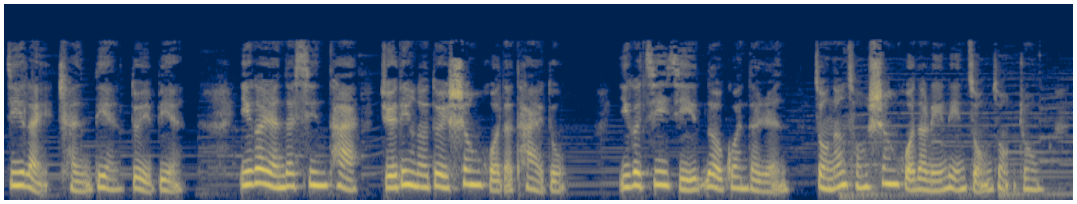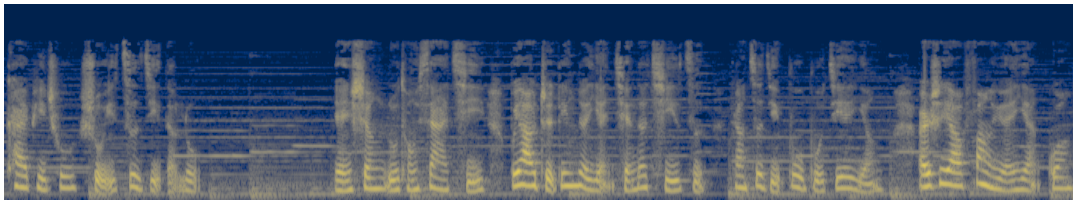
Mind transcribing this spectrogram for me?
积累、沉淀、蜕变。一个人的心态决定了对生活的态度。一个积极乐观的人，总能从生活的林林总总中开辟出属于自己的路。人生如同下棋，不要只盯着眼前的棋子。让自己步步皆赢，而是要放远眼光，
